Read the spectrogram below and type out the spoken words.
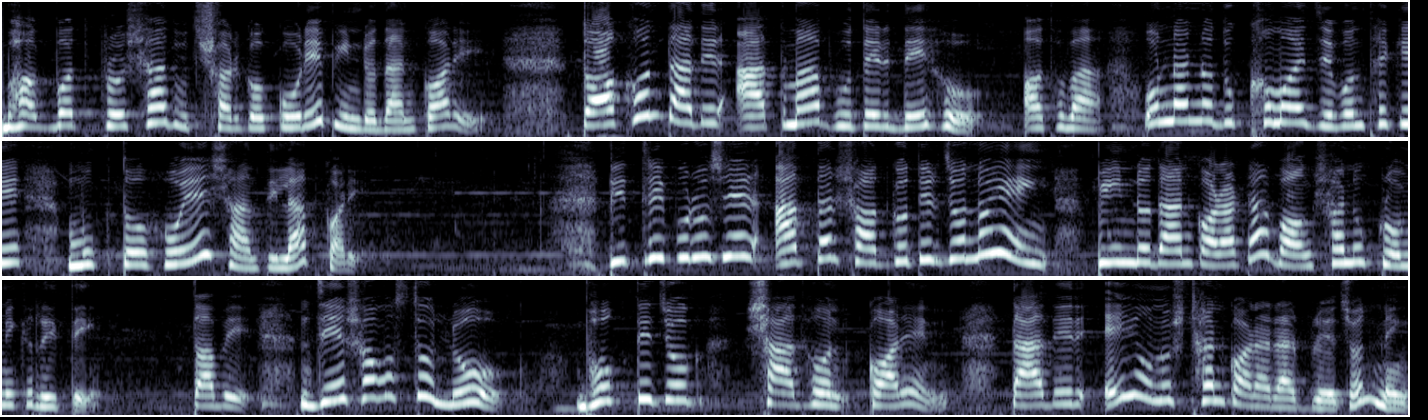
ভগবত প্রসাদ উৎসর্গ করে পিণ্ডদান করে, তখন তাদের আত্মা, ভূতের দেহ অথবা অন্যান্য দুঃখময় জীবন থেকে মুক্ত হয়ে শান্তি লাভ করে। পিতৃপুরুষের আত্মার সদ্গতির জন্যই এই পিণ্ডদান করাটা বংশানুক্রমিক রীতি। তবে যে সমস্ত লোক ভক্তিযোগ সাধন করেন, তাদের এই অনুষ্ঠান করার আর প্রয়োজন নেই।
